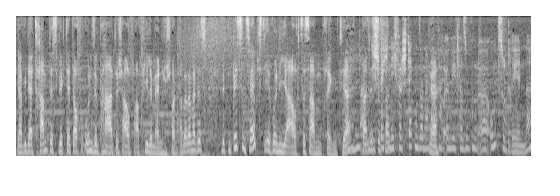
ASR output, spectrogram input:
ja, wie der Trump, das wirkt ja doch unsympathisch auf, auf viele Menschen schon. Aber wenn man das mit ein bisschen Selbstironie auch zusammenbringt, ja, mhm, dann also die Schwächen nicht verstecken, sondern ja. einfach irgendwie versuchen äh, umzudrehen. Ne?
